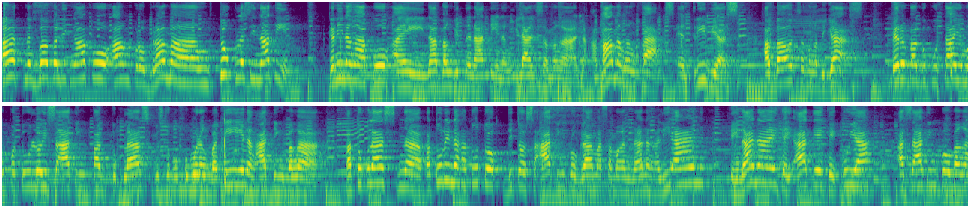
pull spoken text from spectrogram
At nagbabalik nga po ang programang Tuklasin Natin. Kanina nga po ay nabanggit na natin ang ilan sa mga nakamamanghang facts and trivias about sa mga bigas. Pero bago po tayo magpatuloy sa ating pagtuklas, gusto ko po munang batiin ang ating mga katuklas na patuloy na katutok dito sa ating programa sa mga nananghalian, kay nanay, kay ate, kay kuya, at sa ating po mga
